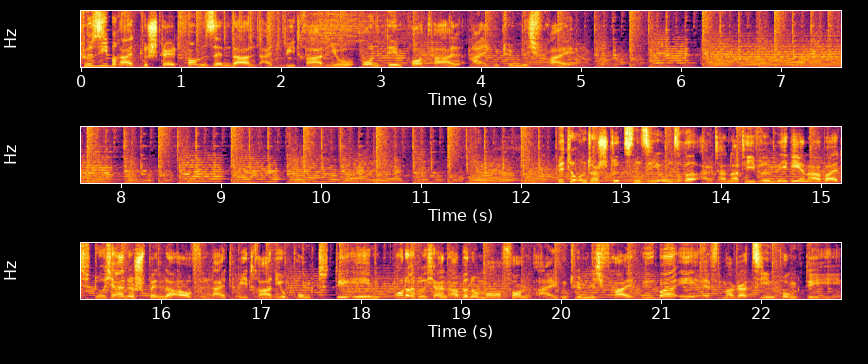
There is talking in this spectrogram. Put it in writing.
Für Sie bereitgestellt vom Sender Lightbeat Radio und dem Portal Eigentümlich Frei. Bitte unterstützen Sie unsere alternative Medienarbeit durch eine Spende auf lightbeatradio.de oder durch ein Abonnement von Eigentümlich Frei über efmagazin.de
